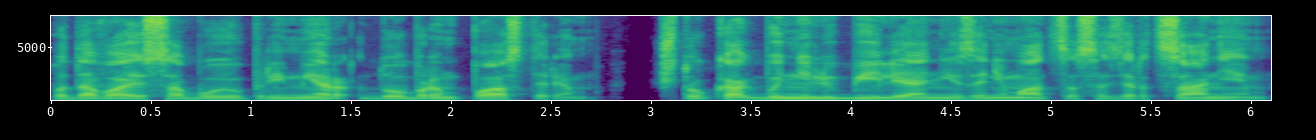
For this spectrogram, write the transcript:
подавая собою пример добрым пастырям, что как бы не любили они заниматься созерцанием,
